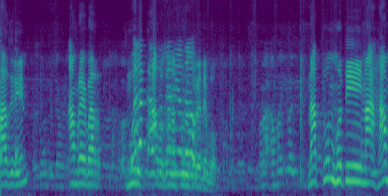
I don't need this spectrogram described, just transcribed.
হাজরিন আমরা এবার মূল আলোচনা শুরু করে দেব। না তুম হতি না হাম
